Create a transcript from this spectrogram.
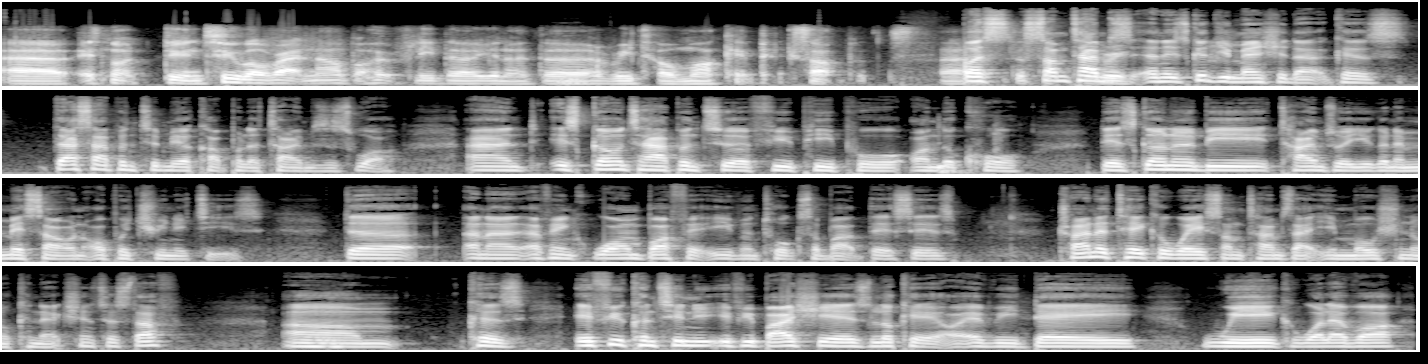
Uh, it's not doing too well right now, but hopefully the you know the retail market picks up. Uh, but sometimes and it's good you mentioned that because that's happened to me a couple of times as well. And it's going to happen to a few people on the call. There's going to be times where you're going to miss out on opportunities. The and I, I think warren buffett even talks about this is trying to take away sometimes that emotional connection to stuff. Um because if you continue if you buy shares look at it every day week whatever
